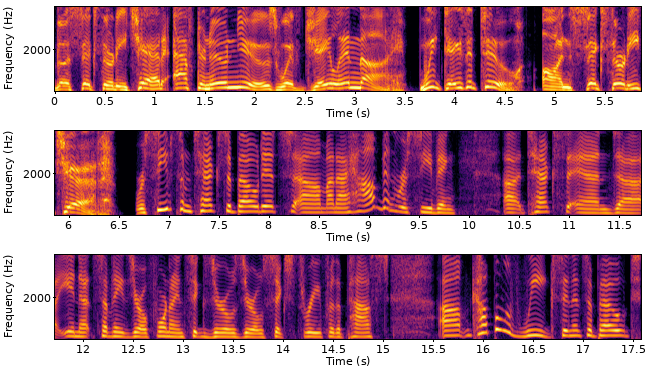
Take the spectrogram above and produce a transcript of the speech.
The 630 CHED Afternoon News with Jaylen Nye. Weekdays at 2 on 630 CHED. Received some text about it, um, and I have been receiving uh, texts and uh, in at 780-496-0063 for the past um, couple of weeks, and it's about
